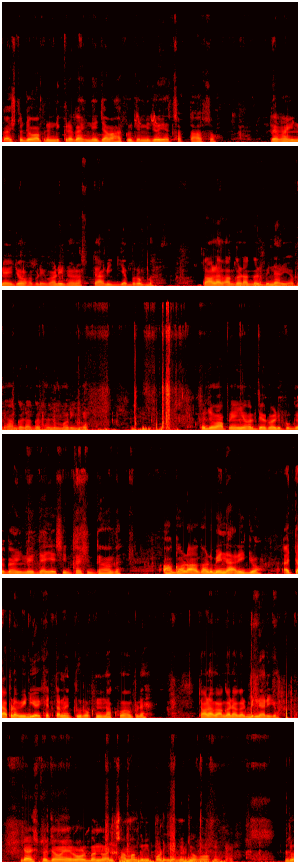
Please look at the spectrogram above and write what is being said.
ગાઈસ તો જો આપણે નીકળે ગયા એને જવા હાટું તમે જોઈ જ શકતા હશો. તો એને જો આપણે વાડીના રસ્તે આવી ગયા, બરોબર? તો હાલે, આગળ આગળ બિનારી આપણે આગળ આગળ છે ને મળીએ. તો જો આપણે અહીંયા અડધે વાડી પૂગે ગયા એને જઈએ સીધા સીધા હવે. આગળ આગળ બિનારી જો. આજે આપણો વીડિયો ખેતરમાં જ પૂરો કરી નાખવો આપણે. ચાલો આગળ આગળ બિનારીઓ ગેસ તો જો રોડ બનવાની સામગ્રી પડી રહી, મેં જોવાનું. જો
